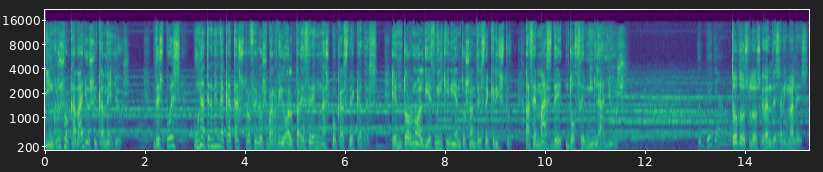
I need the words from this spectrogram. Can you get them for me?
incluso caballos y camellos. Después, una tremenda catástrofe los barrió, al parecer en unas pocas décadas, en torno al 10.500 a.C., hace más de 12.000 años. Todos los grandes animales,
